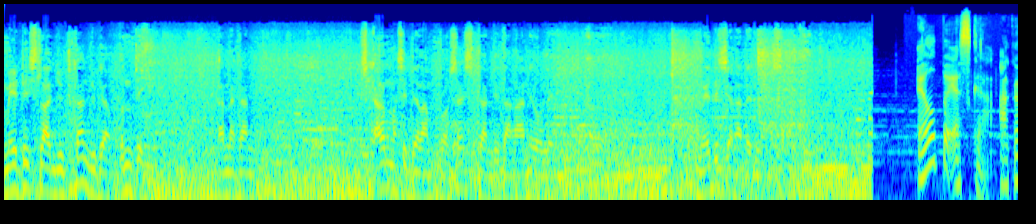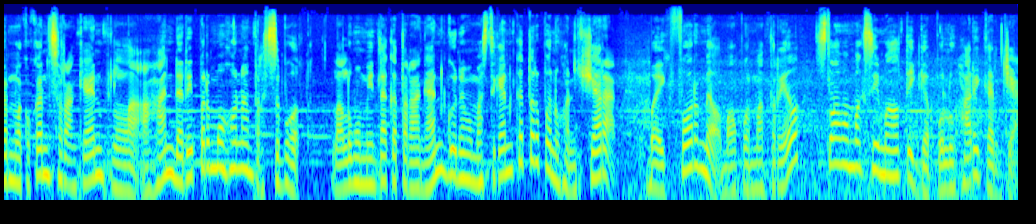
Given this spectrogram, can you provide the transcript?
medis lanjutkan juga penting. Karena kan sekarang masih dalam proses dan ditangani oleh uh, medis yang ada di rumah LPSK akan melakukan serangkaian penelaahan dari permohonan tersebut, lalu meminta keterangan guna memastikan keterpenuhan syarat, baik formal maupun material, selama maksimal 30 hari kerja.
